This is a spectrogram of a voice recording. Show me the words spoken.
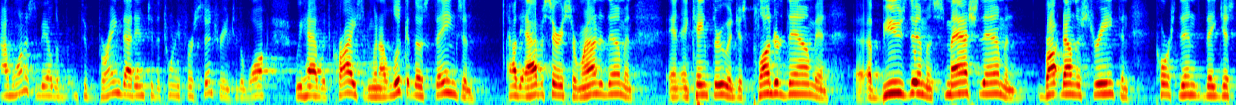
I want us to be able to, to bring that into the 21st century, into the walk we have with Christ. And when I look at those things and how the adversary surrounded them and, and, and came through and just plundered them and uh, abused them and smashed them and brought down their strength. And of course, then they just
